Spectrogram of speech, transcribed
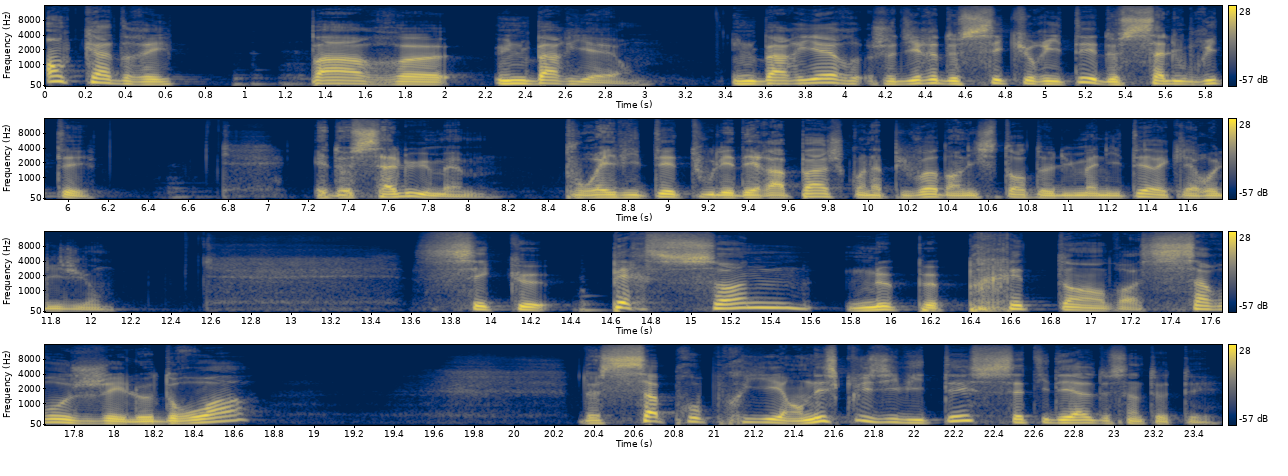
encadrée par euh, une barrière, une barrière, je dirais, de sécurité, de salubrité, et de salut même, pour éviter tous les dérapages qu'on a pu voir dans l'histoire de l'humanité avec les religions c'est que personne ne peut prétendre s'arroger le droit de s'approprier en exclusivité cet idéal de sainteté,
